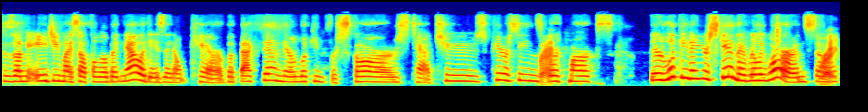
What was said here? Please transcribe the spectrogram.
because I'm aging myself a little bit nowadays, they don't care. But back then, they're looking for scars, tattoos, piercings, Right. birthmarks. They're looking at your skin. They really were. And so right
